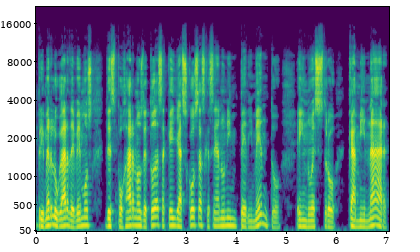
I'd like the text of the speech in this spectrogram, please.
primer lugar, debemos despojarnos de todas aquellas cosas que sean un impedimento en nuestro caminar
